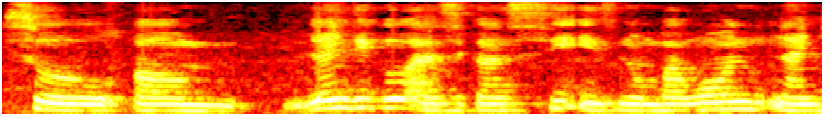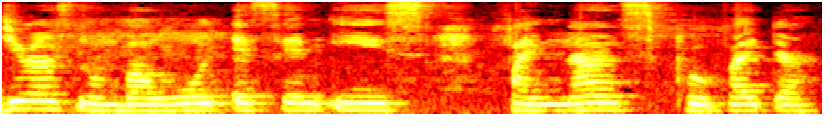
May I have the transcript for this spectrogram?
So um, Lendigo, as you can see, is number one, Nigeria's number one SMEs finance provider,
